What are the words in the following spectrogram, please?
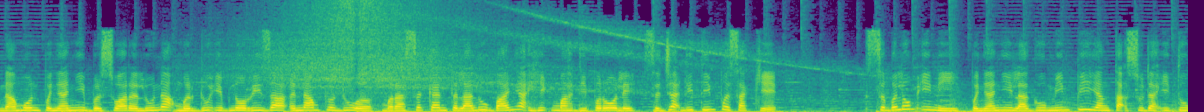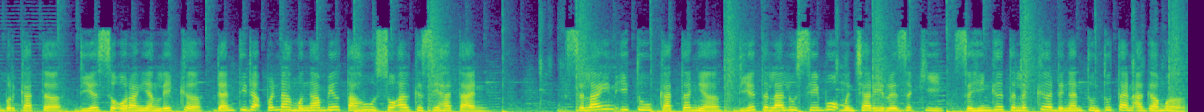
namun penyanyi bersuara lunak merdu Ibnu Riza 62 merasakan terlalu banyak hikmah diperoleh sejak ditimpa sakit. Sebelum ini, penyanyi lagu Mimpi yang tak sudah itu berkata, dia seorang yang leka dan tidak pernah mengambil tahu soal kesihatan. Selain itu, katanya, dia terlalu sibuk mencari rezeki sehingga terleka dengan tuntutan agama.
